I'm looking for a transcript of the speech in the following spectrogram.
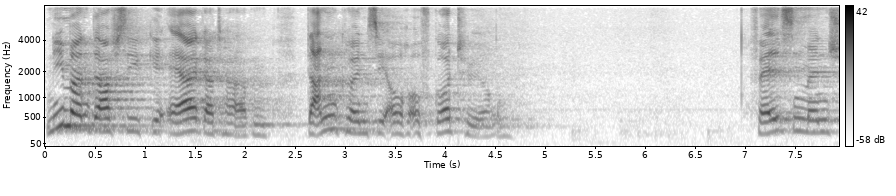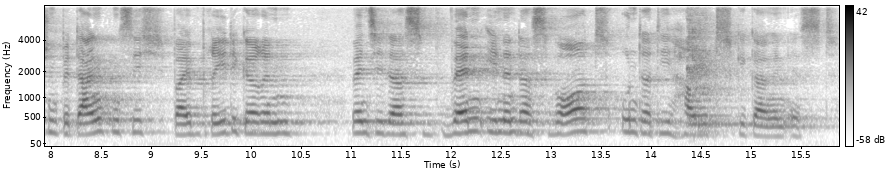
Niemand darf sie geärgert haben, dann können sie auch auf Gott hören. Felsenmenschen bedanken sich bei Predigerinnen, wenn, sie das, wenn ihnen das Wort unter die Haut gegangen ist.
